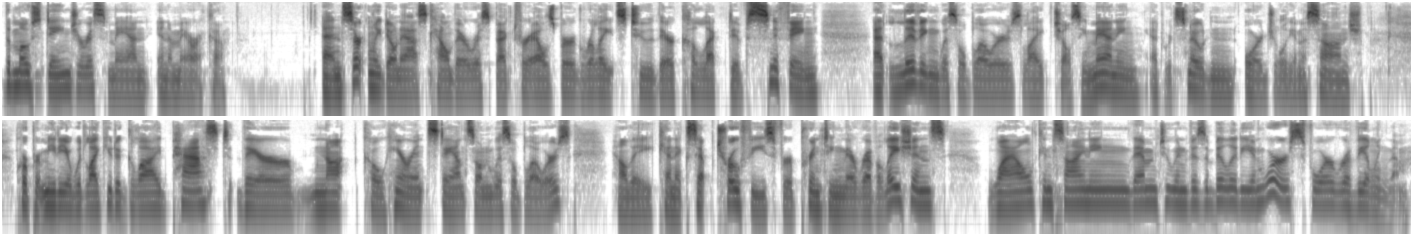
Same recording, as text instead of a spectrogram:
the most dangerous man in America. And certainly don't ask how their respect for Ellsberg relates to their collective sniffing at living whistleblowers like Chelsea Manning, Edward Snowden, or Julian Assange. Corporate media would like you to glide past their not coherent stance on whistleblowers, how they can accept trophies for printing their revelations, while consigning them to invisibility and worse for revealing them.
